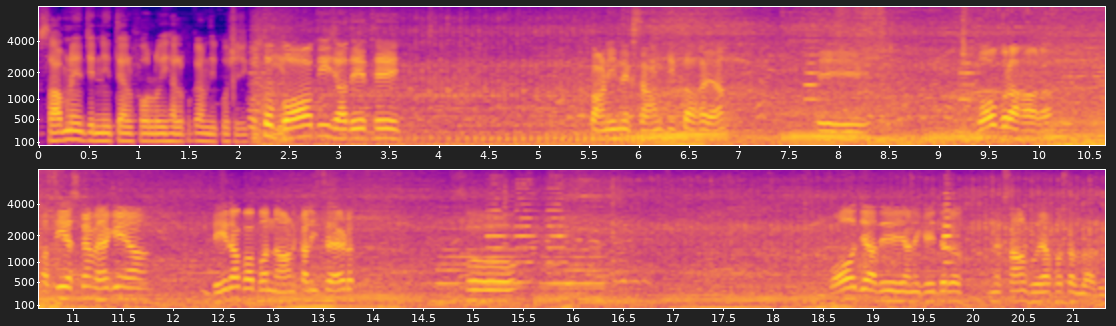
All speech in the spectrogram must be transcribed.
ਸਭ ਨੇ ਜਿੰਨੀ ਤਿਲ ਫੁੱਲ ਹੋਈ ਹੈਲਪ ਕਰਨ ਦੀ ਕੋਸ਼ਿਸ਼ ਉਸ ਕੀਤੀ ਤੋਂ ਹੈ। ਬਹੁਤ ਹੀ ਜ਼ਿਆਦਾ ਇੱਥੇ ਪਾਣੀ ਨੇ ਨੁਕਸਾਨ ਕੀਤਾ ਹੋਇਆ ਤੇ ਬਹੁਤ ਬੁਰਾ ਹਾਲ ਆ। ਅਸੀਂ ਇਸ ਟਾਈਮ ਹੈਗੇ ਆ ਡੇਰਾ ਬਾਬਾ ਨਾਨਕ ਵਾਲੀ ਸਾਈਡ ਸੋ ਬਹੁਤ ਜ਼ਿਆਦਾ ਯਾਨੀ ਕਿ ਇੱਧਰ ਨੁਕਸਾਨ ਹੋਇਆ ਫਸਲ ਦਾ ਵੀ।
